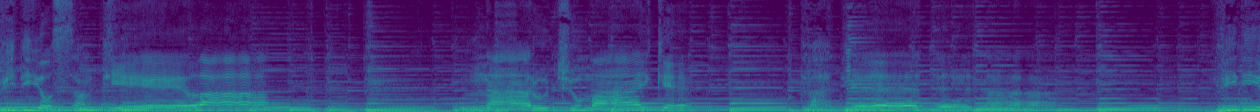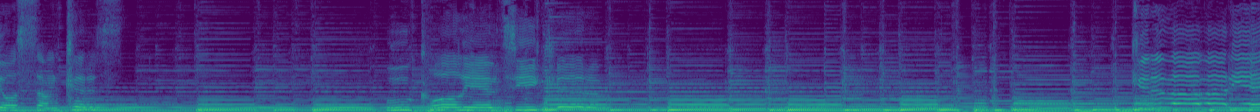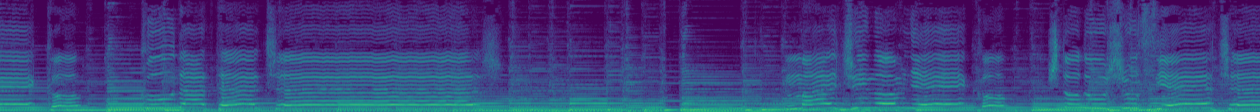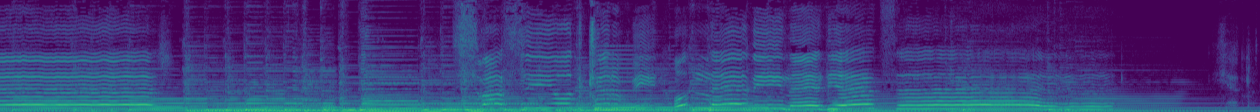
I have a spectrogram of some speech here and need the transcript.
Vidio sam tijela u naručju majke dva djeteta. Vidio sam krst u koljevci krv. Majčino mlijeko, što dušu sjećeš? Sva si od krvi, od nevine djece. Jedno.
